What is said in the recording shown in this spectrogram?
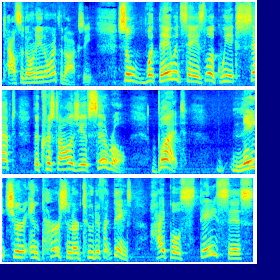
Chalcedonian Orthodoxy. So what they would say is look, we accept the Christology of Cyril, but nature and person are two different things. Hypostasis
